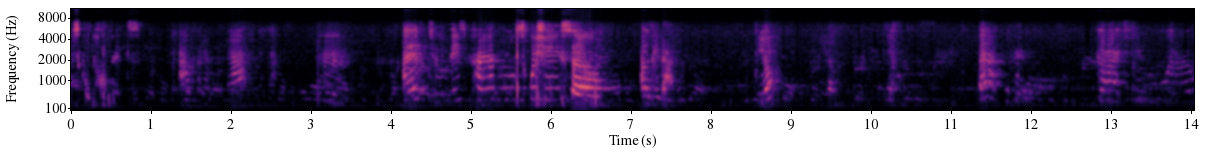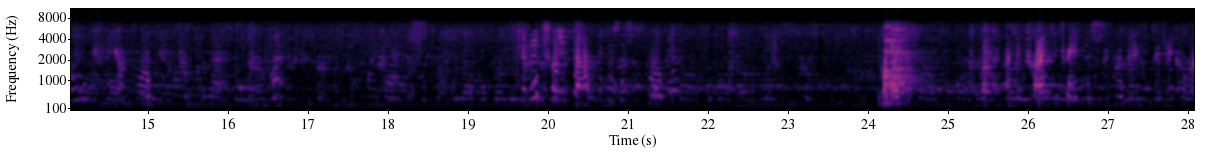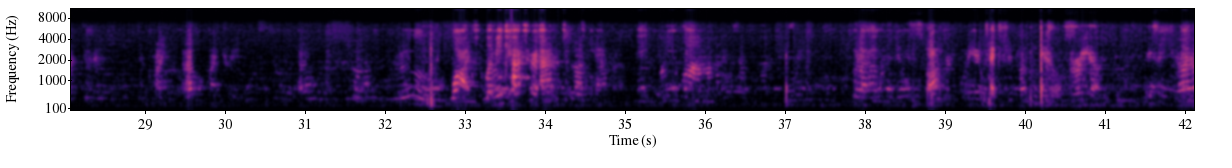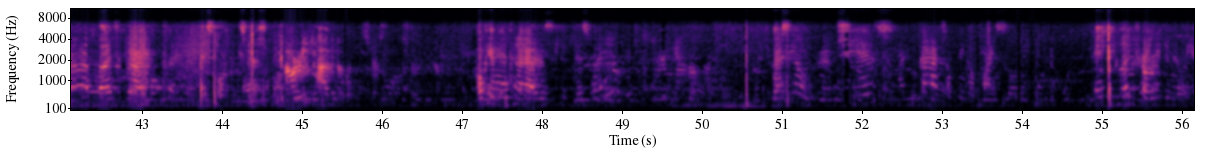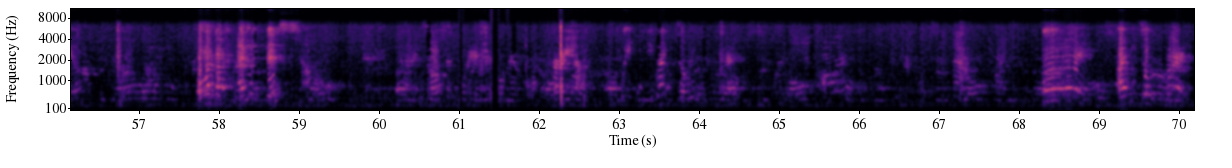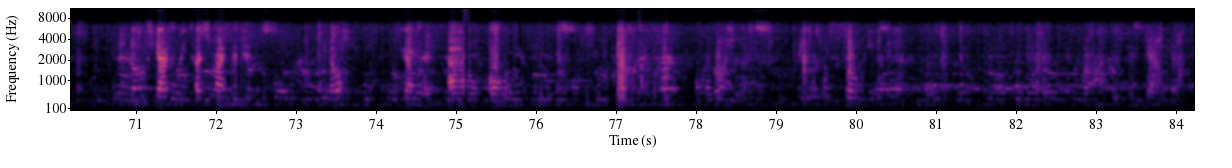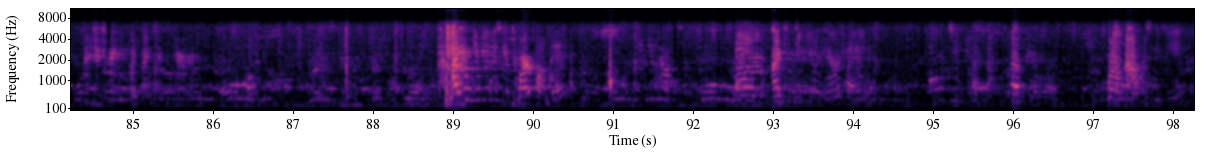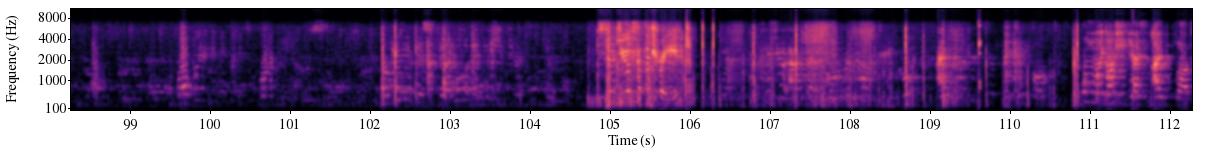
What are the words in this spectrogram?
popsicle poppets. Hmm. I have two of these pineapple squishies, so I'll do that. Deal? Deal. Deal. Ah. Gosh, literally gave me a broken Can we trade back because this is broken? Oh. I've been trying to trade Okay, well, can I at least keep this one? You guys see how grim she is? I think I have something up my sleeve. And electronic gosh, yes, I love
